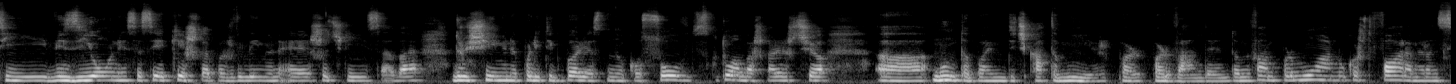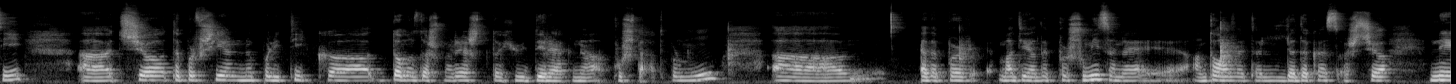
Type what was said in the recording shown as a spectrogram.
tij, vizioni se si e kishte për zhvillimin e shoqërisë dhe ndryshimin e politikëbërjes në Kosovë, diskutuam bashkarisht që uh, mund të bëjmë diçka të mirë për, për vendin. Domethënë, për mua nuk është fare me rëndësi, që të përfshihem në politikë uh, domosdoshmërisht të hyj direkt në pushtet. Për mu, uh, edhe për madje edhe për shumicën e anëtarëve të LDK-së është që ne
